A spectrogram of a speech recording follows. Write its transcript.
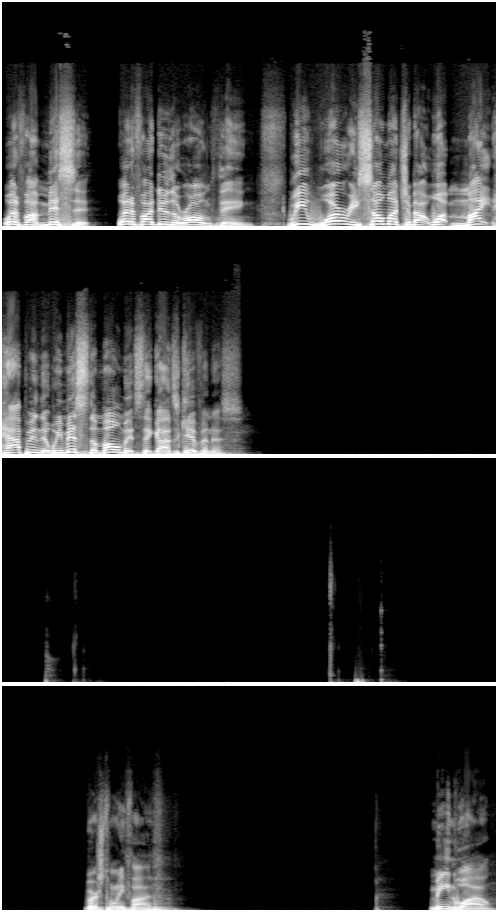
What if I miss it? What if I do the wrong thing? We worry so much about what might happen that we miss the moments that God's given us. Verse 25. Meanwhile,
